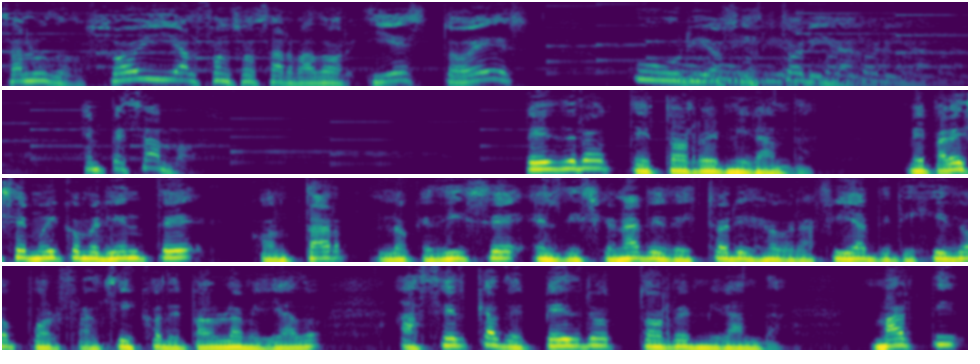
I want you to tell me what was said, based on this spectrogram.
Saludos, soy Alfonso Salvador y esto es Curios Historia. Empezamos. Pedro de Torres Miranda. Me parece muy conveniente contar lo que dice el Diccionario de Historia y Geografía dirigido por Francisco de Pablo Mellado acerca de Pedro Torres Miranda, mártir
